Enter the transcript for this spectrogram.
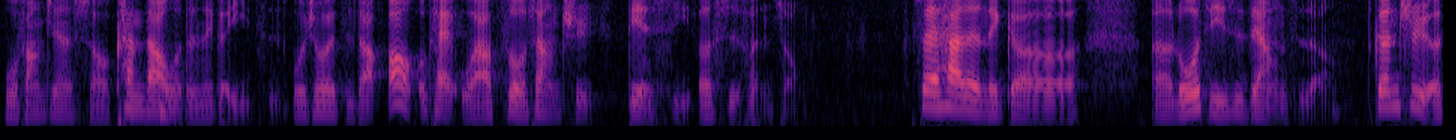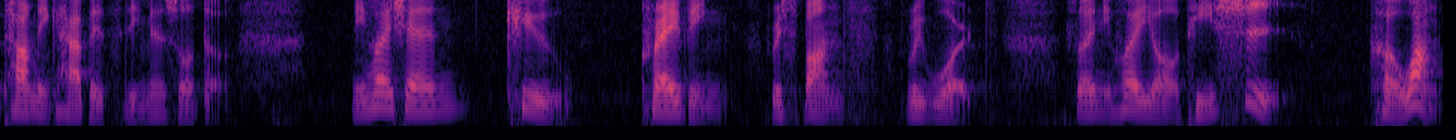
我房间的时候，看到我的那个椅子，我就会知道，哦，OK，我要坐上去练习二十分钟。所以它的那个呃逻辑是这样子的：根据 Atomic Habits 里面说的，你会先 cue、craving、response、reward。所以你会有提示、渴望、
